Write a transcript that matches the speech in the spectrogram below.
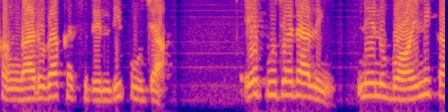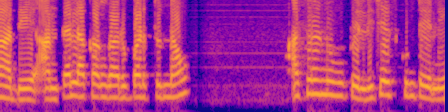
కంగారుగా కసిరింది పూజ. ఏ పూజ డార్లింగ్? నేను బాయ్ని కాదే అంతలా కంగారు పడుతున్నావు? అసలు నువ్వు పెళ్ళి చేసుకుంటే నీ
